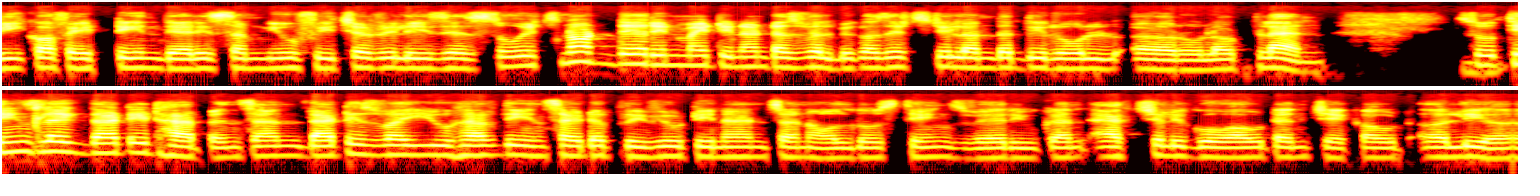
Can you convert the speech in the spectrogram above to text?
week of 18 there is some new feature releases. So it's not there in my tenant as well because it's still under the roll uh, rollout plan so things like that it happens and that is why you have the insider preview tenants and all those things where you can actually go out and check out earlier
